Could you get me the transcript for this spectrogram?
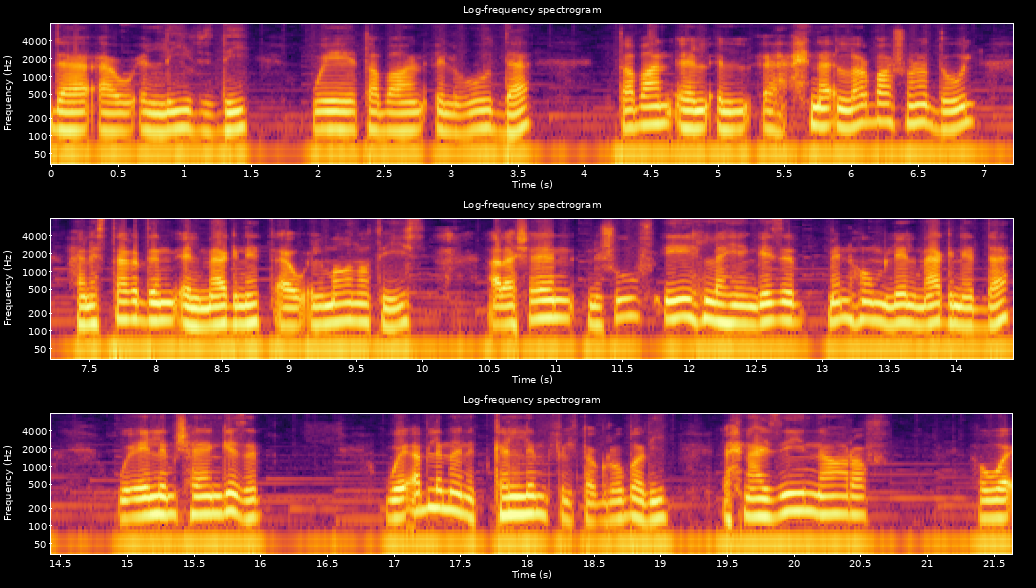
ده أو ال leaves دي وطبعا ال wood ده. طبعا ال ال إحنا الأربع شنط دول هنستخدم ال magnet أو المغناطيس علشان نشوف إيه اللي هينجذب منهم لل magnet ده وإيه اللي مش هينجذب. وقبل ما نتكلم في التجربة دي إحنا عايزين نعرف هو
